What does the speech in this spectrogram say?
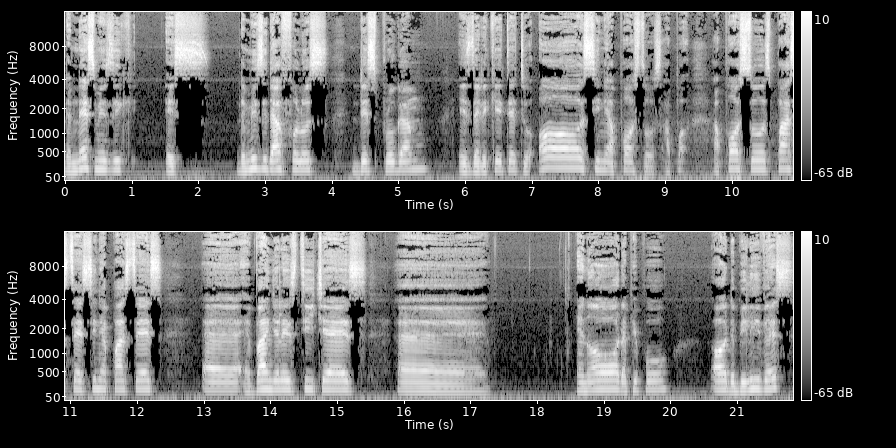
The next music is the music that follows this program is dedicated to all senior apostles, apostles, pastors, senior pastors, uh, evangelists, teachers, uh, and all the people, all the believers,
